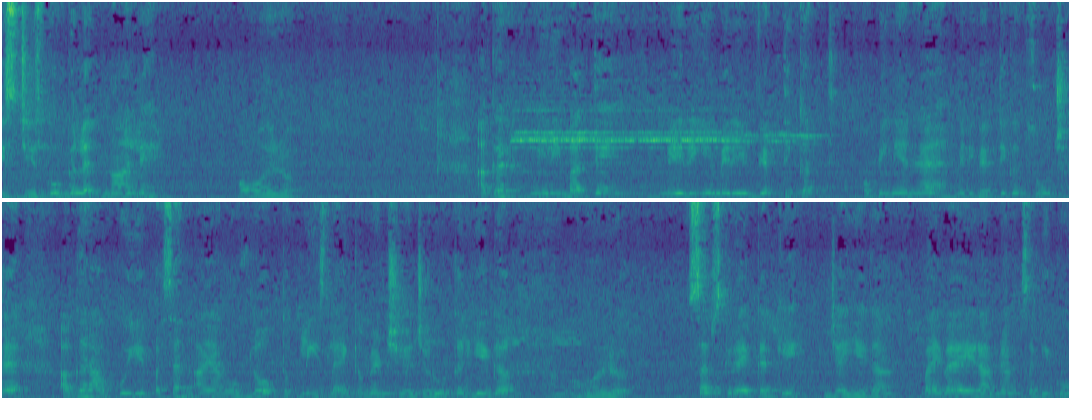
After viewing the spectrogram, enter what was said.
इस चीज़ को गलत ना लें और अगर मेरी बातें, मेरी, ये मेरी व्यक्तिगत ओपिनियन है, मेरी व्यक्तिगत सोच है, अगर आपको ये पसंद आया हो ब्लॉग तो प्लीज़ लाइक कमेंट शेयर ज़रूर करिएगा और सब्सक्राइब करके जाइएगा। बाय बाय राम राम सभी को।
